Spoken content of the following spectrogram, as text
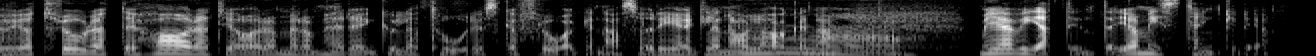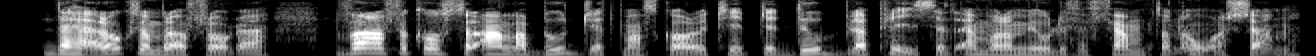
EU. Jag tror att det har att göra med de här regulatoriska frågorna, alltså reglerna och lagarna. Men jag vet inte, jag misstänker det. Det här är också en bra fråga. Varför kostar alla budgetmascaror typ det dubbla priset än vad de gjorde för 15 år sedan?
